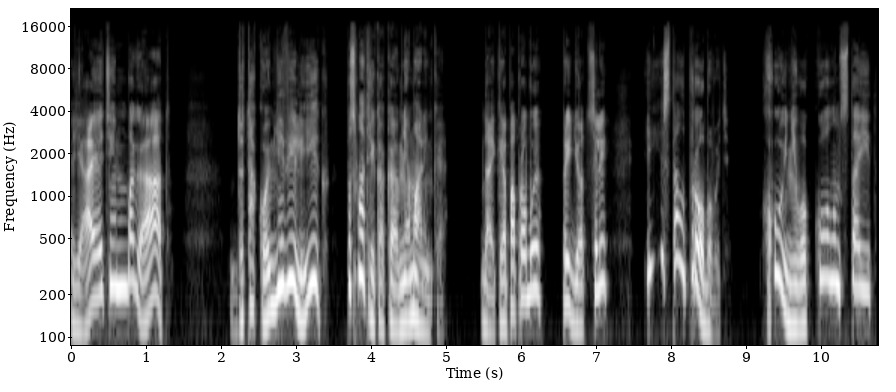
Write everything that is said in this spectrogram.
«Я этим богат». «Да такой мне велик. Посмотри, какая у меня маленькая. Дай-ка я попробую, придется ли». И стал пробовать. Хуй у него колом стоит.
